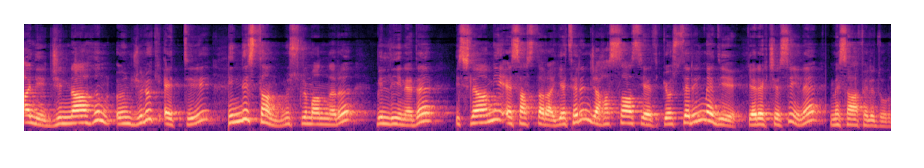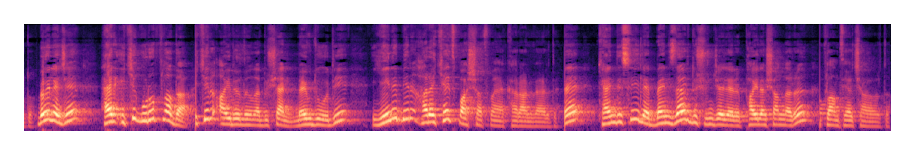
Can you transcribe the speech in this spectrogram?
Ali Cinnah'ın öncülük ettiği Hindistan Müslümanları Birliği'ne de İslami esaslara yeterince hassasiyet gösterilmediği gerekçesiyle mesafeli durdu. Böylece her iki grupla da fikir ayrılığına düşen Mevdudi yeni bir hareket başlatmaya karar verdi ve kendisiyle benzer düşünceleri paylaşanları toplantıya çağırdı.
